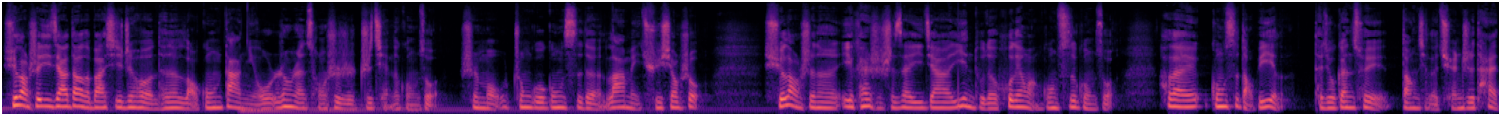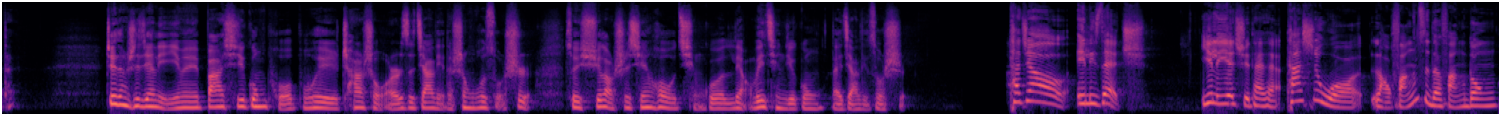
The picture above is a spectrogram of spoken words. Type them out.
徐老师一家到了巴西之后，她的老公大牛仍然从事着之前的工作，是某中国公司的拉美区销售。徐老师呢，一开始是在一家印度的互联网公司工作，后来公司倒闭了，他就干脆当起了全职太太。这段时间里，因为巴西公婆不会插手儿子家里的生活琐事，所以徐老师先后请过两位清洁工来家里做事。他叫 Elizabeth。伊里叶曲太太，她是我老房子的房东，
